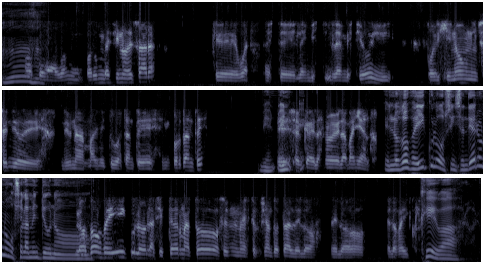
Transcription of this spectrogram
O sea por un vecino de Sara que bueno este la, invisti- la embistió y originó un incendio de, de una magnitud bastante importante Bien. eh, ¿En, cerca de las 9 de la mañana en los dos vehículos se incendiaron o solamente uno? Los dos vehículos, la cisterna, todos en una destrucción total de los de los de los vehículos. Qué bárbaro,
